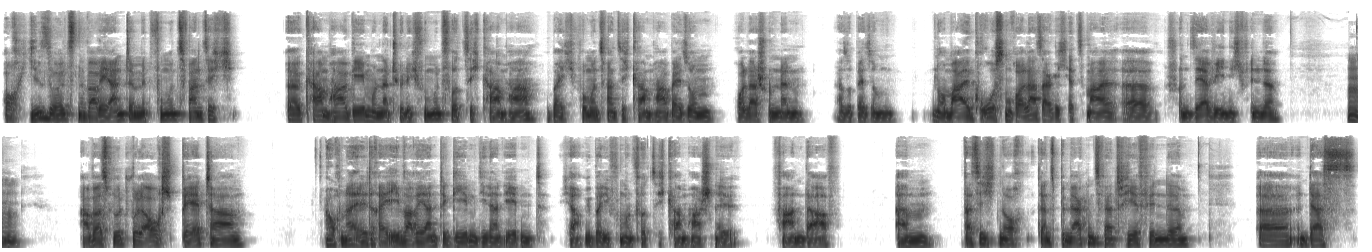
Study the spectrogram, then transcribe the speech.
Auch hier soll es eine Variante mit 25 äh, kmh geben und natürlich 45 kmh, wobei ich 25 kmh bei so einem Roller schon dann, also bei so einem normal großen Roller, sage ich jetzt mal, äh, schon sehr wenig finde. Mhm. Aber es wird wohl auch später auch eine L3E-Variante geben, die dann eben ja über die 45 kmh schnell fahren darf. Ähm, was ich noch ganz bemerkenswert hier finde, äh, dass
